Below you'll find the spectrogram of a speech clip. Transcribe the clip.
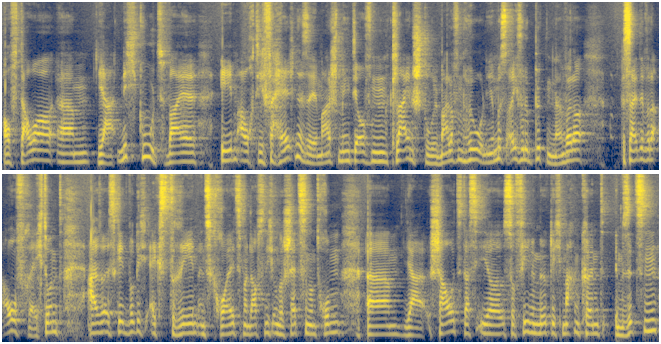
auf Dauer ähm, ja nicht gut, weil eben auch die Verhältnisse, mal schminkt ihr auf einen kleinen Stuhl, mal auf einen hohen, ihr müsst euch wieder bücken, dann wird er seid ihr wieder aufrecht. Und also es geht wirklich extrem ins Kreuz. Man darf es nicht unterschätzen und drum ähm, ja, schaut, dass ihr so viel wie möglich machen könnt im Sitzen.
